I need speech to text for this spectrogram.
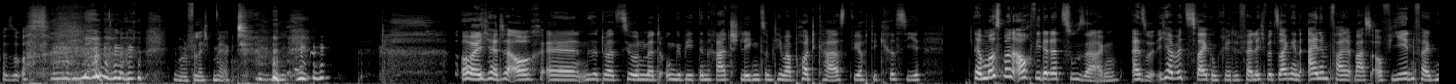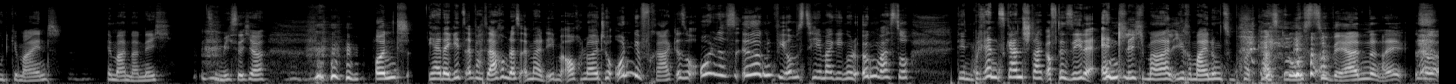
bei sowas. Wie man vielleicht merkt. Oh, ich hätte auch äh, eine Situation mit ungebetenen Ratschlägen zum Thema Podcast, wie auch die Chrissy. Da muss man auch wieder dazu sagen. Also, ich habe jetzt zwei konkrete Fälle. Ich würde sagen, in einem Fall war es auf jeden Fall gut gemeint, mhm. im anderen nicht ziemlich sicher. Und ja, da geht es einfach darum, dass einmal halt eben auch Leute ungefragt, also ohne dass es irgendwie ums Thema ging oder irgendwas so, den brennt es ganz stark auf der Seele, endlich mal ihre Meinung zum Podcast loszuwerden. Und so,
